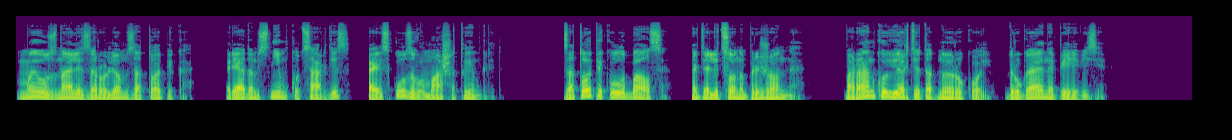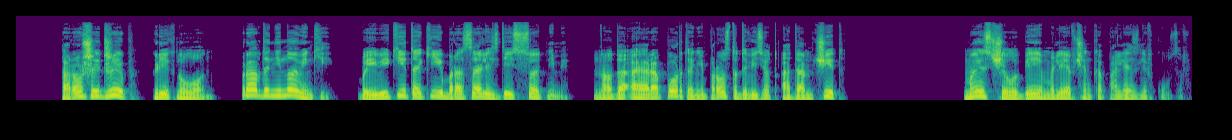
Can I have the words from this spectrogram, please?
мы узнали за рулем Затопика. Рядом с ним Куцардис, а из кузова машет Ингрид. Затопик улыбался, хотя лицо напряженное. Баранку вертит одной рукой, другая на перевязи. «Хороший джип!» — крикнул он. «Правда, не новенький. Боевики такие бросали здесь сотнями. Но до аэропорта не просто довезет, а домчит». Мы с Челубеем и Левченко полезли в кузов.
